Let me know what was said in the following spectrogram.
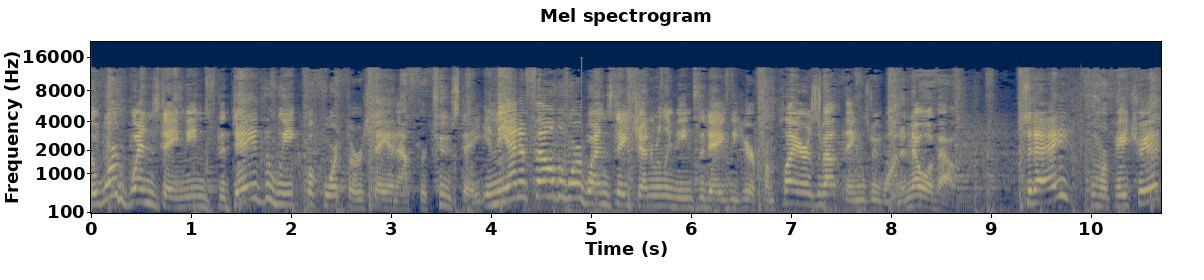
The word Wednesday means the day of the week before Thursday and after Tuesday. In the NFL, the word Wednesday generally means the day we hear from players about things we want to know about. Today, former Patriot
